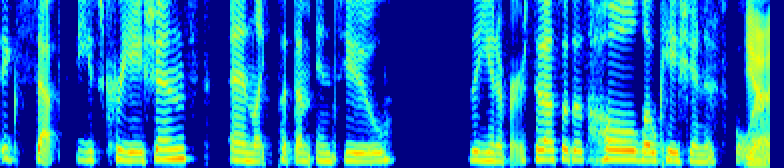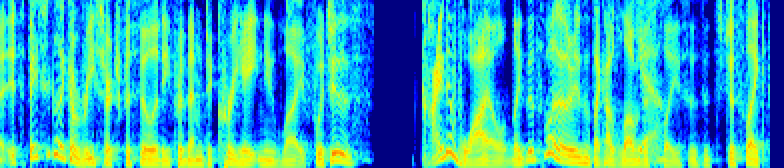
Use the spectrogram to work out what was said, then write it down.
accept these creations and like put them into the universe. So that's what this whole location is for. Yeah, it's basically like a research facility for them to create new life, which is kind of wild. Like that's one of the reasons like I love this place is it's just like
